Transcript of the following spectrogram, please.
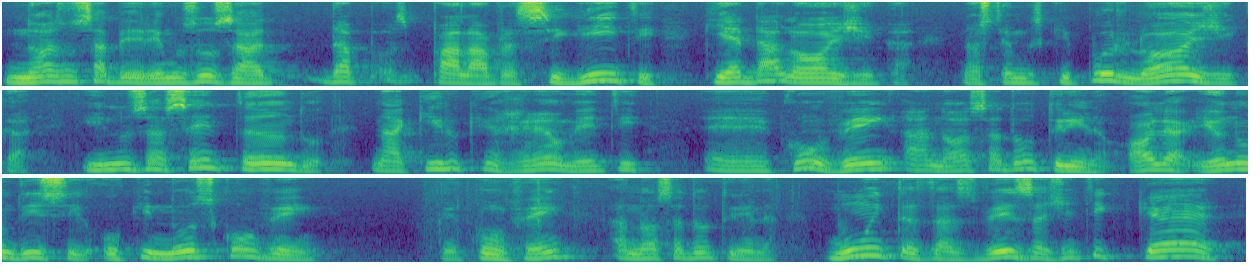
nós não saberemos usar da palavra seguinte, que é da lógica. Nós temos que, por lógica, ir nos assentando naquilo que realmente é, convém à nossa doutrina. Olha, eu não disse o que nos convém, que convém à nossa doutrina. Muitas das vezes a gente quer,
